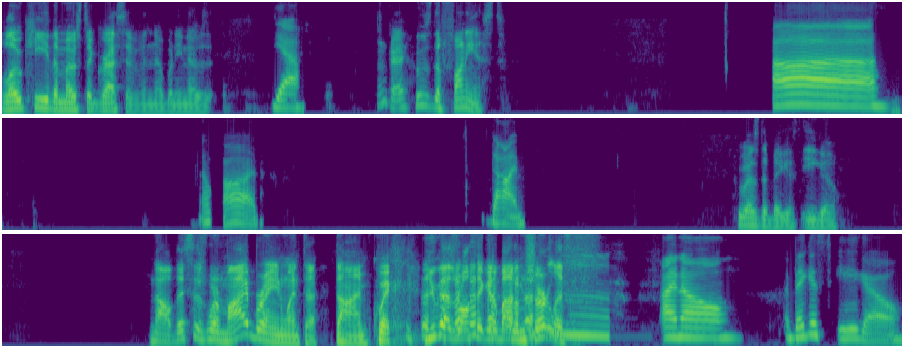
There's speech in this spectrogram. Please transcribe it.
low key the most aggressive and nobody knows it. Yeah. Okay, who's the funniest? Uh oh God. Dime. Who has the biggest ego? Now this is where my brain went to dime. Quick, you guys are all thinking about him shirtless, Mm, I know. The biggest ego.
